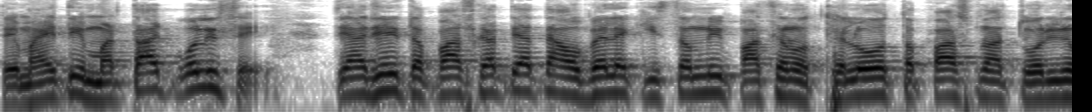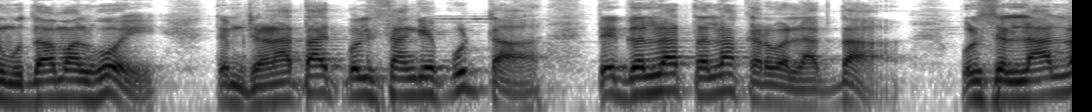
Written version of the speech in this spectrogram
તે માહિતી મળતા જ પોલીસે ત્યાં જઈ તપાસ કરતા ત્યાં ઉભેલા કિસમની પાસેનો થેલો તપાસમાં ચોરીનો મુદ્દામાલ હોય તેમ જણાતા જ પોલીસ અંગે પૂછતા તે ગલ્લા તલ્લા કરવા લાગતા. પોલીસે લાલ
